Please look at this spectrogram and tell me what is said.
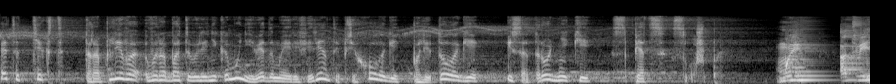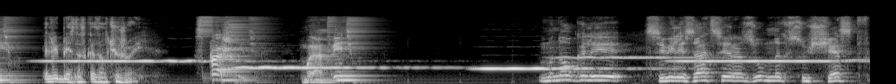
этот текст торопливо вырабатывали никому неведомые референты, психологи, политологи и сотрудники спецслужб. Мы ответим. Любезно сказал чужой. Спрашивайте. Мы ответим. Много ли цивилизаций разумных существ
